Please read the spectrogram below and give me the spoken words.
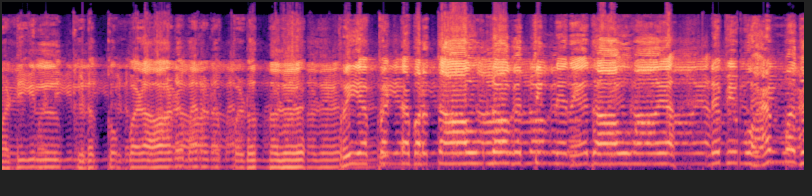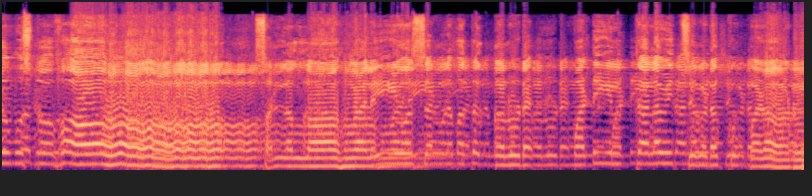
മടിയിൽ കിടക്കുമ്പോഴാണ് മരണപ്പെടുന്നത്. പ്രിയപ്പെട്ട ഭർത്താവും ലോകത്തിന്റെ നേതാവുമായ നബി മുഹമ്മദ് മുസ്തഫ സല്ലല്ലാഹു അലൈഹി വസല്ലമ തങ്ങളുടെ മടിയിൽ തലവിച്ച് കിടക്കുമ്പോഴാണ്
